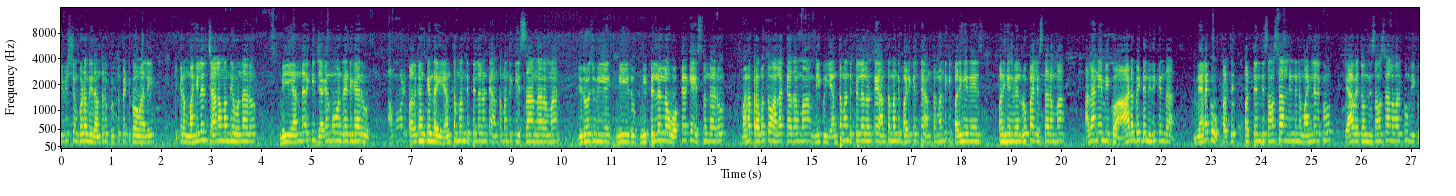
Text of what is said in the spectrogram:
ఈ విషయం కూడా మీరు అందరూ గుర్తుపెట్టుకోవాలి. ఇక్కడ మహిళలు చాలా మంది ఉన్నారు. మీ అందరికీ జగన్మోహన్ రెడ్డి గారు అమ్మఒడి పథకం కింద ఎంతమంది పిల్లలుంటే అంతమందికి ఇస్తా అన్నారమ్మా. ఈరోజు మీ మీరు మీ పిల్లల్లో ఒక్కరికే ఇస్తున్నారు. మన ప్రభుత్వం అలా కాదమ్మా. మీకు ఎంతమంది పిల్లలు ఉంటే అంతమంది బడికెళ్తే అంతమందికి పదిహేను పదిహేను వేల రూపాయలు ఇస్తారమ్మా. అలానే మీకు ఆడబిడ్డ నిధి కింద నెలకు పద్దె పద్దెనిమిది సంవత్సరాలు నిండిన మహిళలకు యాభై తొమ్మిది సంవత్సరాల వరకు మీకు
